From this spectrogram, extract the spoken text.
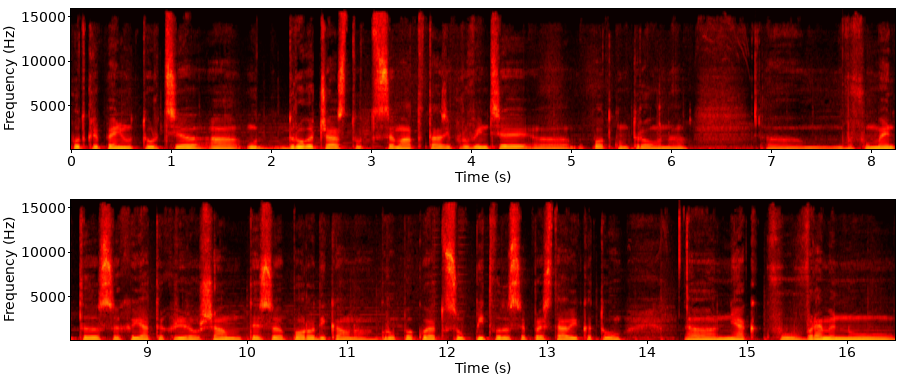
подкрепени от Турция, а от друга част от самата тази провинция е под контрола на в момента са Хаят Ахрир Шам. Те са по-радикална група, която се опитва да се представи като а, някакво временно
